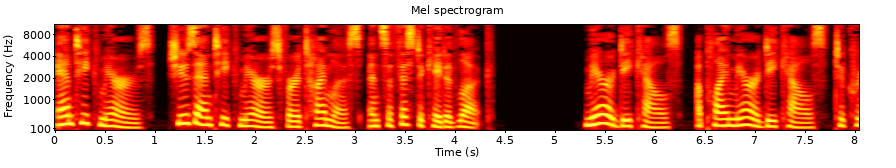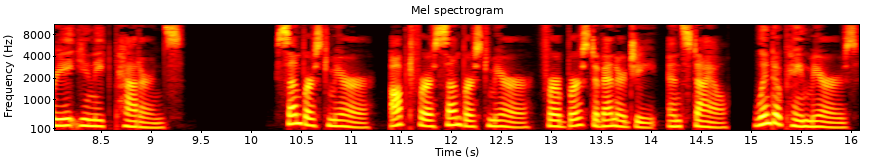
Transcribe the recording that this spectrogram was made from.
Antique mirrors, choose antique mirrors for a timeless and sophisticated look. Mirror decals, apply mirror decals to create unique patterns. Sunburst mirror, Opt for a sunburst mirror for a burst of energy and style. Window pane mirrors,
